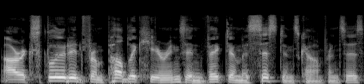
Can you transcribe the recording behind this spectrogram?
are excluded from public hearings and victim assistance conferences,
